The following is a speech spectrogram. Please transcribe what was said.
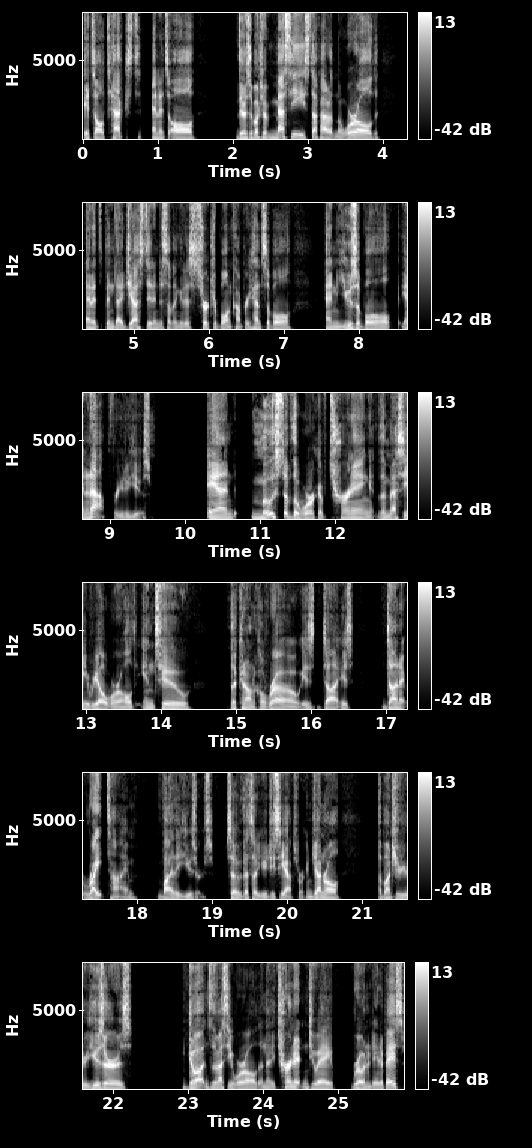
it's all text, and it's all there's a bunch of messy stuff out in the world, and it's been digested into something that is searchable and comprehensible and usable in an app for you to use. And most of the work of turning the messy real world into the canonical row is done is done at write time by the users. So that's how UGC apps work in general. A bunch of your users go out into the messy world and they turn it into a row in a database.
